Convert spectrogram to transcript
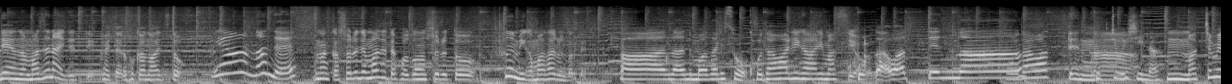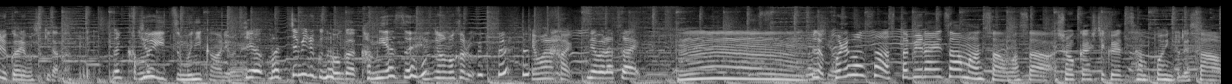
であの混ぜないでって書いてある他の味と。いやーなんで？なんかそれで混ぜて保存すると風味が混ざるんだって。あーなんで混ざりそう。こだわりがありますよ。こだわってんなこだわってんなこっち美味しいな。うん抹茶ミルクよりも好きだな。なんか唯一無二感あるよね。違う抹茶ミルクの方が噛みやすい。いやわかる。柔らかい。柔らかい Mmm. これはさスタビライザーマンさんはさ紹介してくれた3ポイントでさ、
